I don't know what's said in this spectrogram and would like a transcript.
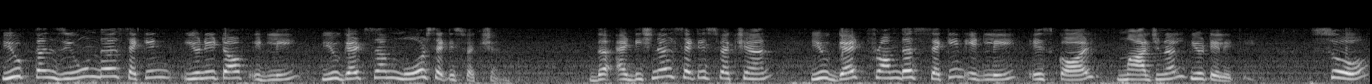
You consume the second unit of idli you get some more satisfaction. The additional satisfaction you get from the second idli is called marginal utility. So,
